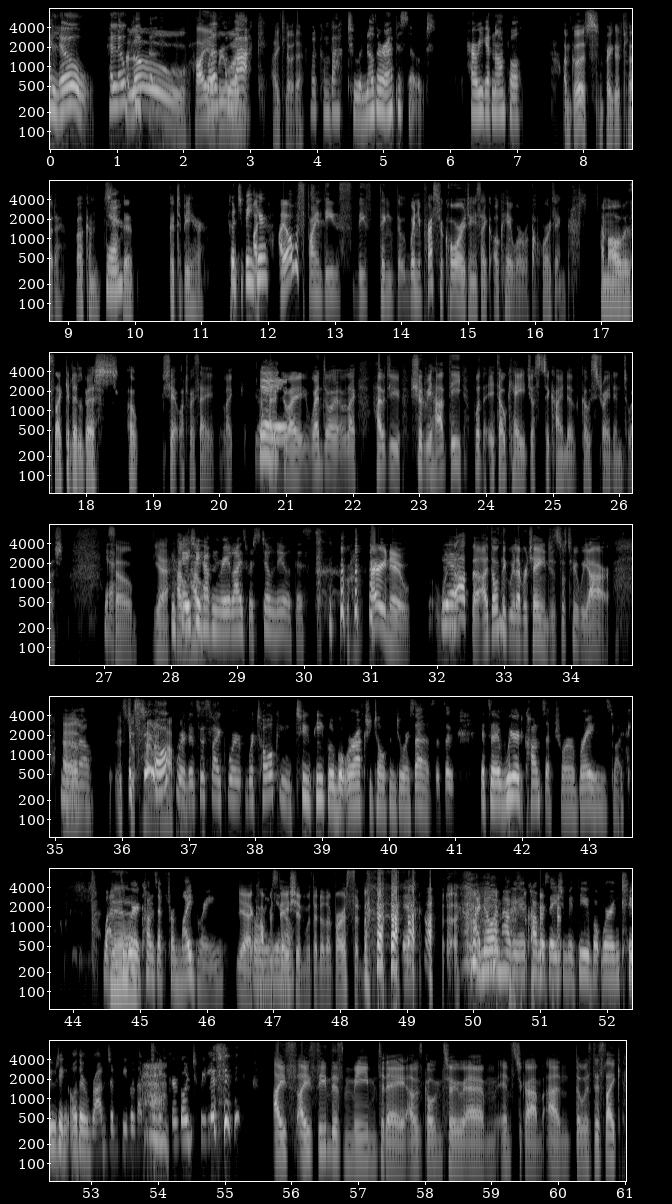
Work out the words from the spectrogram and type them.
Hello. Hello, people. Hello. Hi, Welcome everyone. back. Hi, Clodagh. Welcome back to another episode. How are you getting on, Paul? I'm good. I'm very good, Clodagh. Welcome. To Yeah. the, good to be here. Good to be I, here. I always find these these things that when you press record and it's like, okay, we're recording. I'm always like a little bit, oh shit, what do I say? Like, Yeah, how yeah, do I? When do I? Like, how do you? Should we have the? But it's okay just to kind of go straight into it. yeah. So yeah, In how case you haven't realized, we're still new at this. very new. We're yeah. not that. I don't think we'll ever change. It's just who we are. No, Um, no. it's It's just still how it awkward. It's just like we're we're talking to people, but we're actually talking to ourselves. It's a it's a weird concept for our brains. Like, well, it's a weird concept for my brain. Yeah, Going, you know. conversation with another person. Yeah. I know I'm having a conversation with you, but we're including other random people that we think are going to be listening. I I seen this meme today. I was going through um Instagram and there was this like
